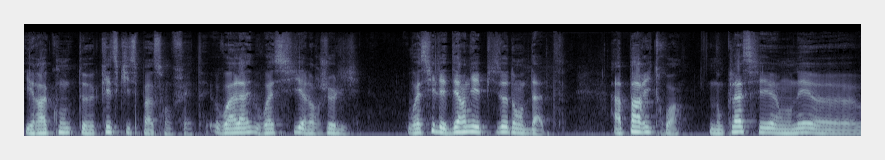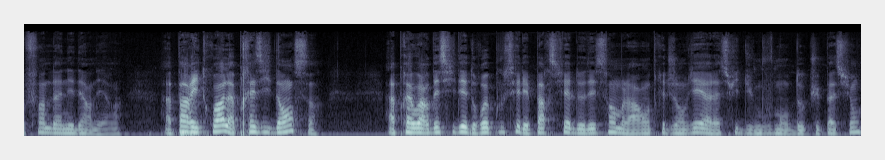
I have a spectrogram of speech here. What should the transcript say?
Il raconte qu'est-ce qui se passe en fait? Voilà, voici, alors je lis. Voici les derniers épisodes en date. À Paris 3, donc là, c'est, on est euh, fin de l'année dernière. À Paris 3, la présidence, après avoir décidé de repousser les partiels de décembre à la rentrée de janvier à la suite du mouvement d'occupation,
